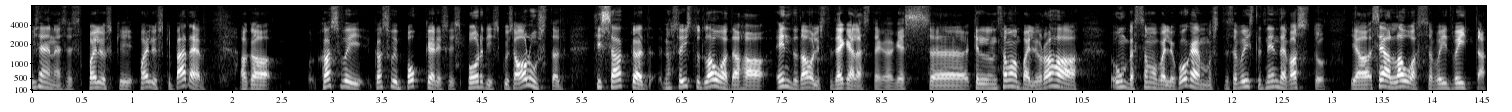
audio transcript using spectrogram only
iseenesest paljuski, paljuski pädev, aga kas või, kas või pokkeris või spordis, kui sa alustad, siis sa hakkad, noh, sa istud laua taha endataoliste tegelastega, kes, kellel on sama palju raha, umbes sama palju kogemust ja sa võistled nende vastu ja seal lauas sa võid võita.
